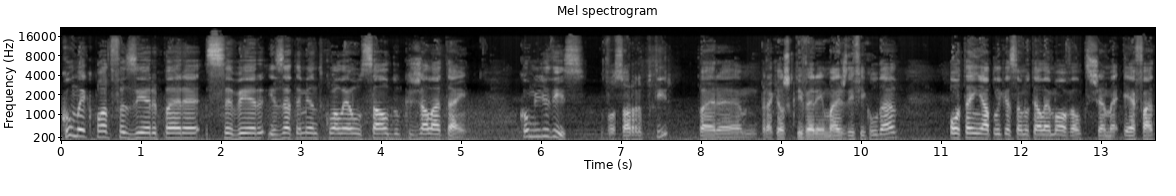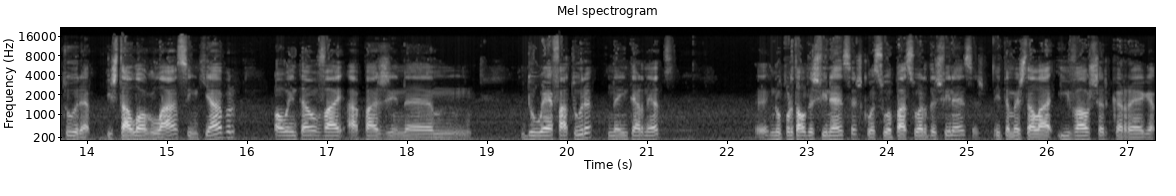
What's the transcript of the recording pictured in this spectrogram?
Como é que pode fazer para saber exatamente qual é o saldo que já lá tem? Como lhe disse, vou só repetir para, para aqueles que tiverem mais dificuldade ou tem a aplicação no telemóvel que se chama e-fatura e está logo lá assim que abre, ou então vai à página hum, do e-fatura na internet, eh, no portal das finanças, com a sua password das finanças, e também está lá e-voucher, carrega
